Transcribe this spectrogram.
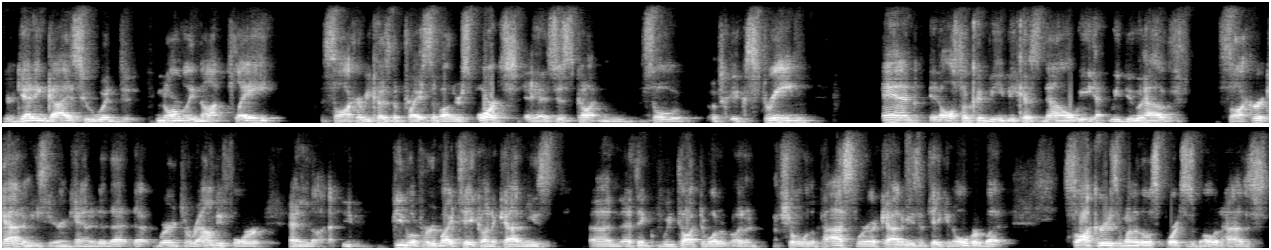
you're getting guys who would normally not play soccer because the price of other sports has just gotten so extreme and it also could be because now we we do have soccer academies here in canada that that weren't around before and uh, people have heard my take on academies and i think we talked about it on a show in the past where academies have taken over but soccer is one of those sports as well that has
